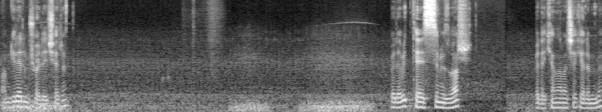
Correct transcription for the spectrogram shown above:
Tamam girelim şöyle içeri. Böyle bir tesisimiz var. Böyle kenara çekelim bir.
